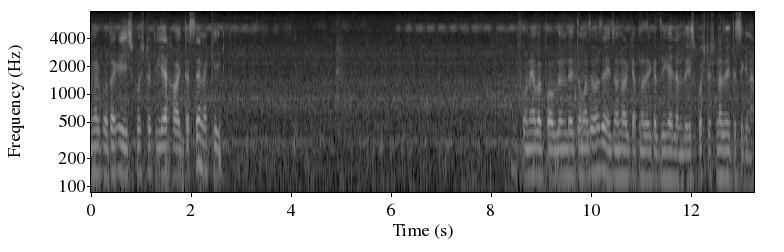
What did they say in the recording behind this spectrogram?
আমার কথা কি স্পষ্ট ক্লিয়ার হইতেছে নাকি? ফোনে আবার প্রবলেম দেয় তো মাঝে মাঝে এই জন্য আর কি আপনাদেরকে জিগাইলাম যে স্পষ্ট শোনা যাইতেছে কিনা।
